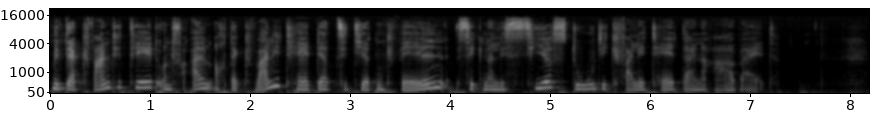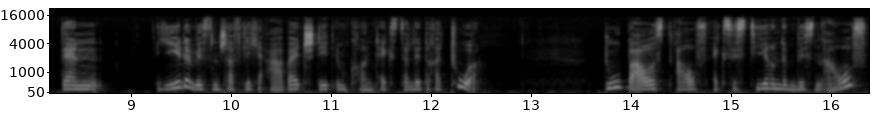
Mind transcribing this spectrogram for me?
Mit der Quantität und vor allem auch der Qualität der zitierten Quellen signalisierst du die Qualität deiner Arbeit. Denn jede wissenschaftliche Arbeit steht im Kontext der Literatur. Du baust auf existierendem Wissen auf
